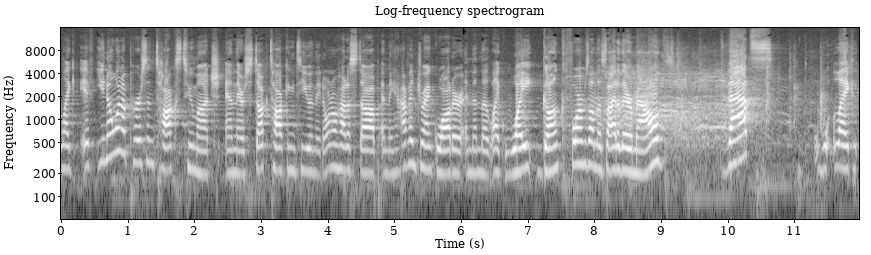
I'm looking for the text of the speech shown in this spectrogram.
like if you know when a person talks too much and they're stuck talking to you and they don't know how to stop and they haven't drank water and then the like white gunk forms on the side of their mouth That's w- like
